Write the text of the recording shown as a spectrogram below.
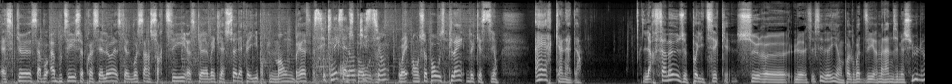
Est-ce que ça va aboutir, ce procès-là? Est-ce qu'elle va s'en sortir? Est-ce qu'elle va être la seule à payer pour tout le monde? Bref. C'est une excellente question. Oui, on se pose plein de questions. Air Canada leur fameuse politique sur euh, le... Vous ils n'ont pas le droit de dire « mesdames et messieurs », là.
